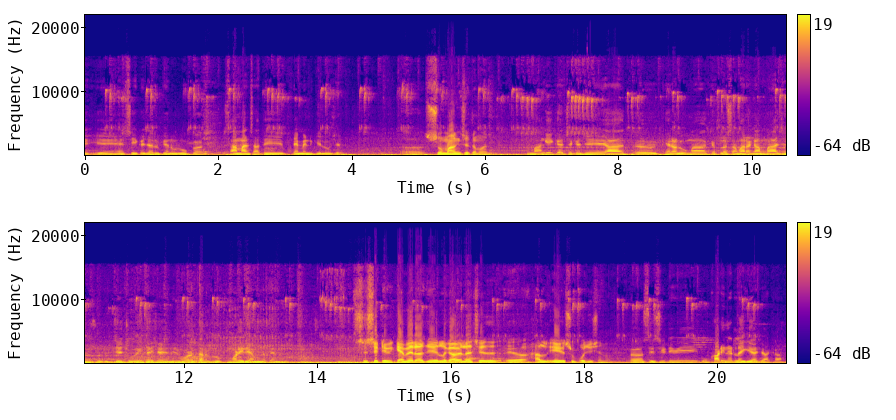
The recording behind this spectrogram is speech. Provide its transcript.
એંસી એક હજાર રૂપિયાનું રોકડ સામાન સાથે પેમેન્ટ ગયેલું છે. શું માંગ છે તમારી? માંગ એક જ છે કે જે આ ખેરાલુમાં કે પ્લસ અમારા ગામમાં આજે જે ચોરી થઈ છે એની વળતર રૂપ મળી રહે અમને પેમેન્ટ સીસીટીવી કેમેરા જે લગાવેલા છે હાલ એ શું પોઝિશન સીસીટીવી ઉખાડીને જ લઈ ગયા છે આખા.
